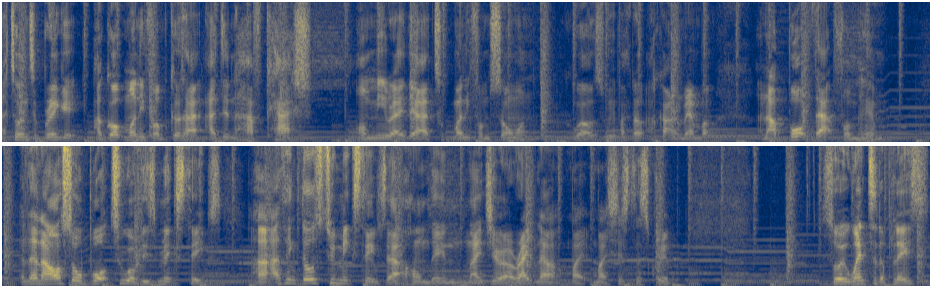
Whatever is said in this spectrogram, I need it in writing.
I told him to bring it. I got money from because I, I didn't have cash on me right there. I took money from someone who I was with. I don't I can't remember. And I bought that from him. And then I also bought two of his mixtapes. Uh, I think those two mixtapes are at home. They're in Nigeria right now, my, my sister's crib. So we went to the place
